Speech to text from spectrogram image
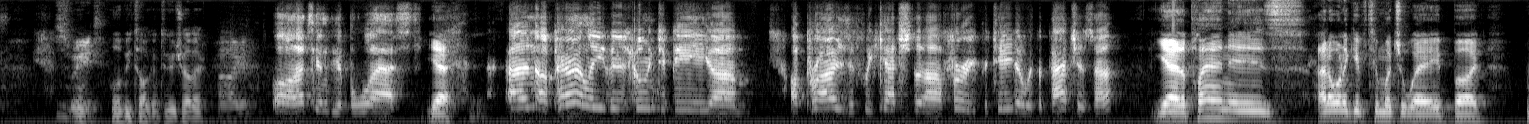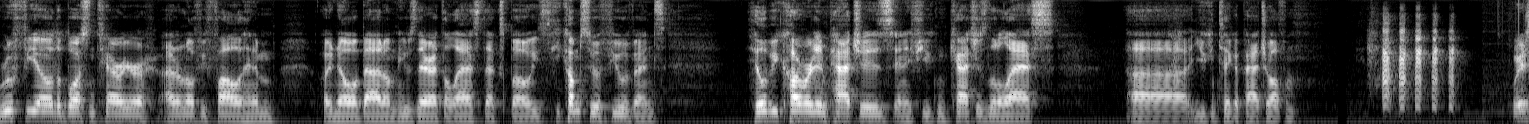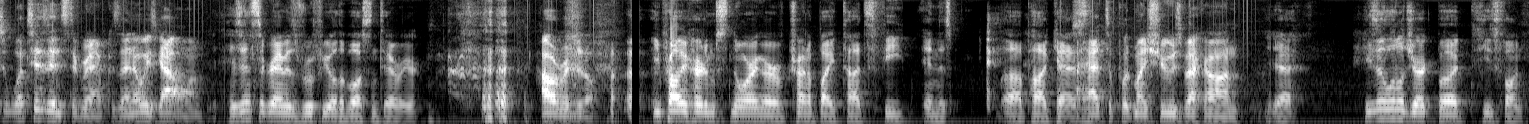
Sweet. we'll be talking to each other. I like it. Oh, that's going to be a blast. Yeah, And apparently, there's going to be um, a prize if we catch the uh, furry potato with the patches, huh? Yeah, the plan is I don't want to give too much away, but Rufio, the Boston Terrier, I don't know if you follow him or know about him. He was there at the last expo. He's, he comes to a few events. He'll be covered in patches, and if you can catch his little ass, uh, you can take a patch off him. Where's what's his Instagram? Because I know he's got one. His Instagram is Rufio, the Boston Terrier. How original. You probably heard him snoring or trying to bite Todd's feet in this uh, podcast. I had to put my shoes back on. yeah, he's a little jerk, but he's fun.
